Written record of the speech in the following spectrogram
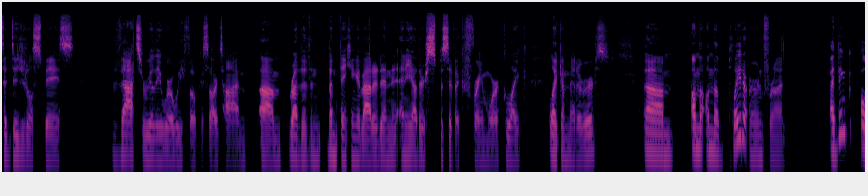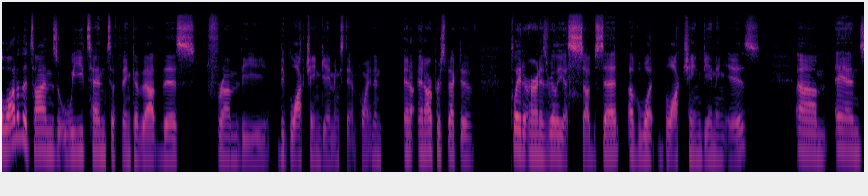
to digital space that's really where we focus our time um, rather than than thinking about it in any other specific framework like like a metaverse. Um, on the on the play to earn front i think a lot of the times we tend to think about this from the the blockchain gaming standpoint and in, in our perspective play to earn is really a subset of what blockchain gaming is um, and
